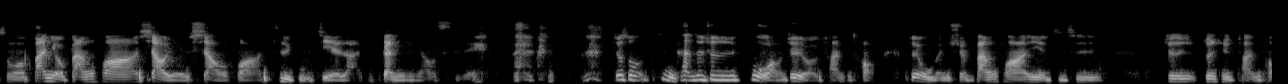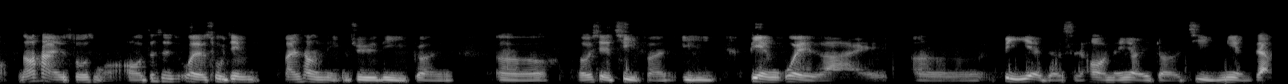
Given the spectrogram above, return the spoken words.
什么班有班花，校有校花，自古皆然，干你鸟死哎！就说你看，这就是过往就有的传统，所以我们选班花也只是就是遵循传统。然后他还说什么哦，这是为了促进班上凝聚力跟呃和谐气氛，以便未来呃毕业的时候能有一个纪念，这样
